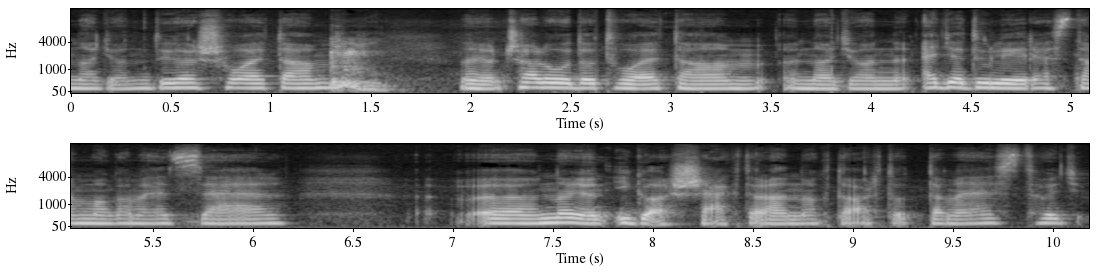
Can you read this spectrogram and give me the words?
nagyon dühös voltam, nagyon csalódott voltam, nagyon egyedül éreztem magam ezzel, nagyon igazságtalannak tartottam ezt, hogy,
